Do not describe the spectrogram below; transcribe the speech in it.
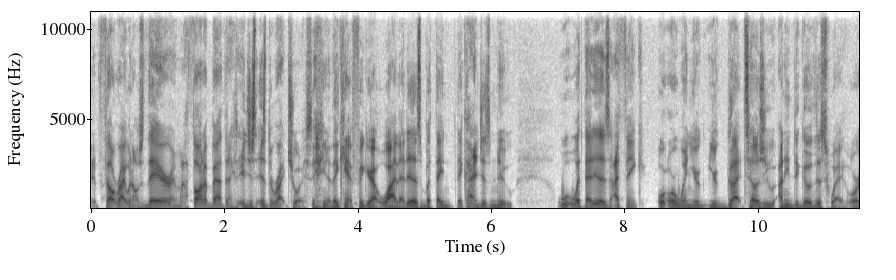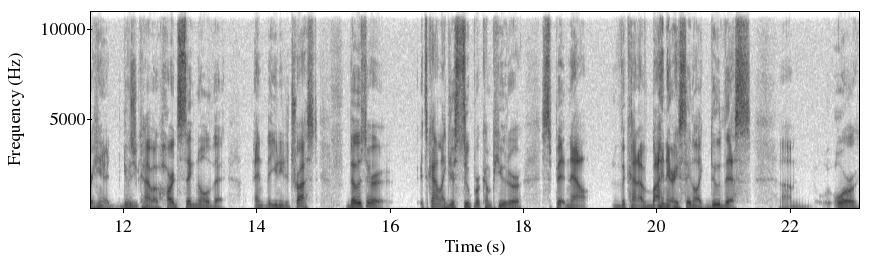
it felt right when I was there, and when I thought about it, it just is the right choice. you know, they can't figure out why that is, but they they kind of just knew what that is. I think, or, or when your your gut tells you I need to go this way, or you know, gives you kind of a hard signal that and that you need to trust. Those are it's kind of like your supercomputer spitting out the kind of binary signal like do this, um, or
